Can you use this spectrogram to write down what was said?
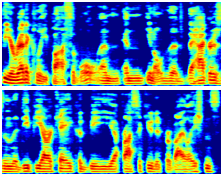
theoretically possible, and and you know the the hackers in the DPRK could be uh, prosecuted for violations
